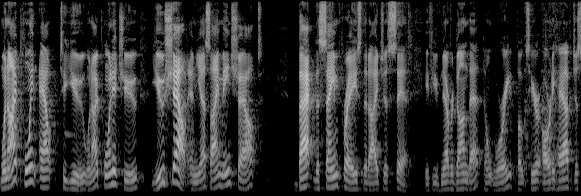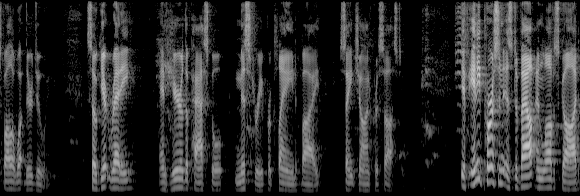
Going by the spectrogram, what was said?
when I point out to you, when I point at you, you shout, and yes, I mean shout, back the same phrase that I just said. If you've never done that, don't worry. Folks here already have. Just follow what they're doing. So get ready and hear the Paschal mystery proclaimed by St. John Chrysostom. If any person is devout and loves God,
